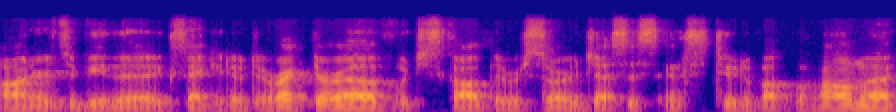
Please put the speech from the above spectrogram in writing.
honored to be the executive director of which is called the restorative justice institute of oklahoma.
